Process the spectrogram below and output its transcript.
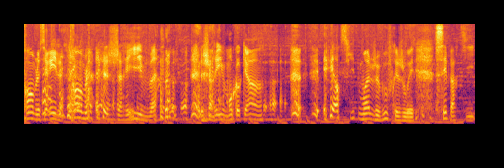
tremble Cyril, tremble. J'arrive. J'arrive, mon coquin. Et ensuite, moi, je vous ferai jouer. C'est parti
